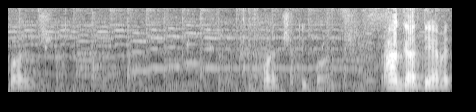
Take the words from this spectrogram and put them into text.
Punch. Punchity punch. Ah, god damn it.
